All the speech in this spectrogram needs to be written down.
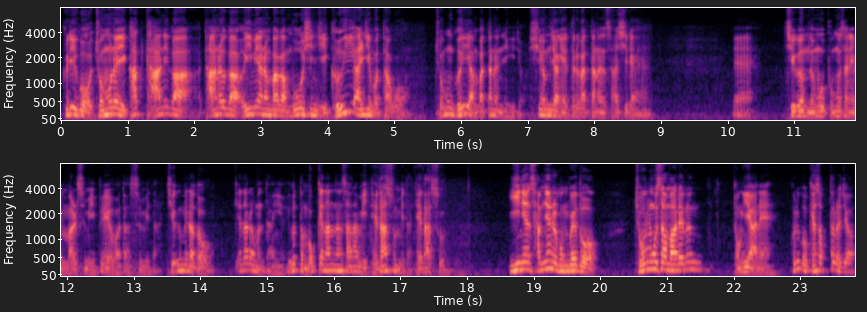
그리고 조문의 각 단어가 단어가 의미하는 바가 무엇인지 거의 알지 못하고 조문 거의 안 봤다는 얘기죠. 시험장에 들어갔다는 사실에 예, 지금 너무 부무사님 말씀이 뼈에 와닿습니다. 지금이라도 깨달으면 다행이에요. 이것도 못 깨닫는 사람이 대다수입니다. 대다수. 2년, 3년을 공부해도 조무사 말에는 동의 안 해. 그리고 계속 떨어져.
